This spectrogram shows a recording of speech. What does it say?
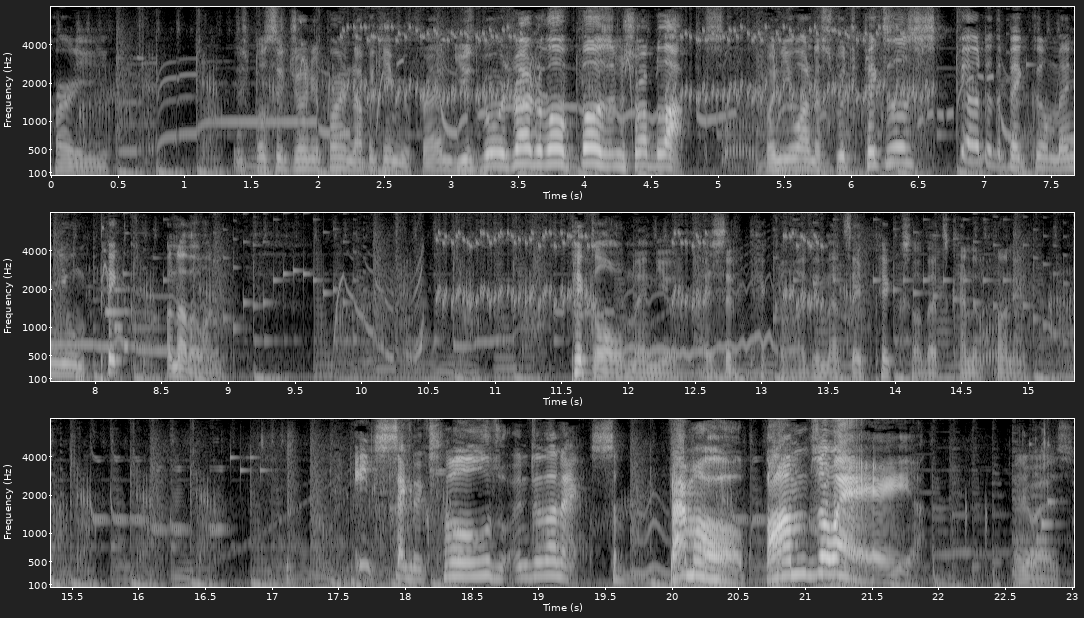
party. You're supposed to join your party, not become your friend. Use Boomer's round of all foes and blocks. When you want to switch Pixls, go to the Pixl menu and pick another one. Pickle menu. I said pickle, I did not say Pixl. That's kind of funny. Each second explodes into the next. Bammo! Bombs away! Anyways,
